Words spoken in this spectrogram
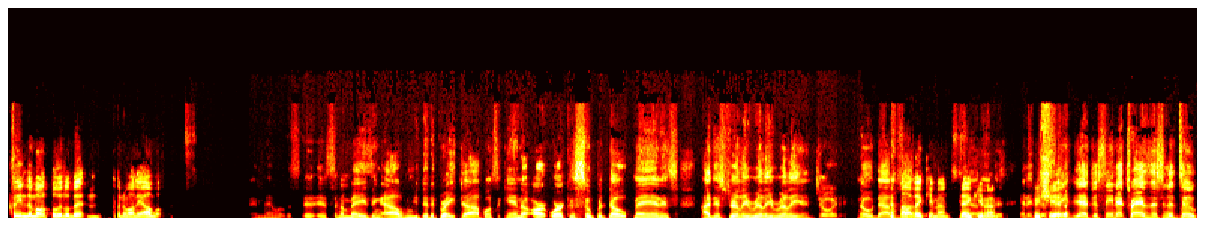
cleaned them up a little bit and put them on the album. Hey man, well, it's, it's an amazing album. You did a great job. Once again, the artwork is super dope, man. It's I just really, really, really enjoyed it. No doubt oh, about oh, thank you, man. Thank yeah, you, man. And Appreciate seeing, it. Yeah, just seeing that transition too.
